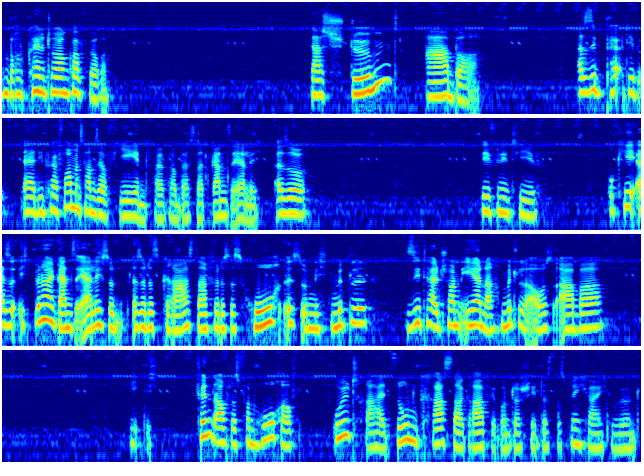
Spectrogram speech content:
Man braucht keine teuren Kopfhörer. Das stimmt, aber. Also die, die, äh, die Performance haben sie auf jeden Fall verbessert, ganz ehrlich. Also. Definitiv. Okay, also ich bin halt ganz ehrlich, so, also das Gras dafür, dass es hoch ist und nicht mittel, sieht halt schon eher nach mittel aus, aber ich, ich finde auch, dass von hoch auf ultra halt so ein krasser Grafikunterschied ist. Das bin ich gar nicht gewöhnt.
